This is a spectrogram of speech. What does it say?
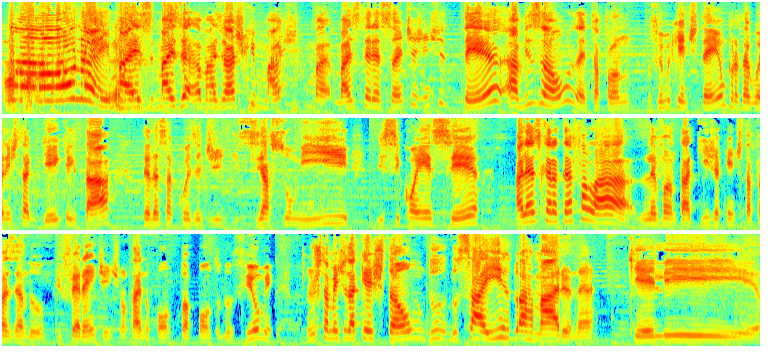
Não, Ney, mas, mas, é- mas eu acho que mais, ma- mais interessante é a gente ter a visão. Né? A gente tá falando do filme que a gente tem, um protagonista gay que ele tá tendo essa coisa de, de se assumir, de se conhecer. Aliás, eu quero até falar, levantar aqui, já que a gente tá fazendo diferente, a gente não tá indo ponto a ponto do filme, justamente da questão do, do sair do armário, né? Que ele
